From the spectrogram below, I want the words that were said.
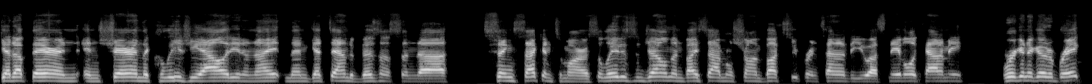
get up there and, and share in the collegiality tonight and then get down to business. And uh, sing second tomorrow. So, ladies and gentlemen, Vice Admiral Sean Buck, Superintendent of the U.S. Naval Academy. We're going to go to break.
